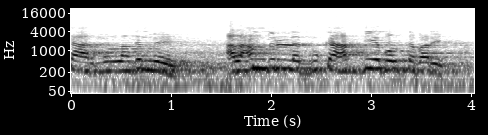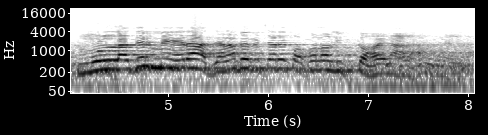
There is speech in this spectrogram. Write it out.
কার? মোল্লাদের মেয়ে? আলহামদুলিল্লাহ বুকে হাত দিয়ে বলতে পারি, মোল্লাদের মেয়েরা জানাবে বিচারে কখনো লিপ্ত হয় না, আলহামদুলিল্লাহ।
